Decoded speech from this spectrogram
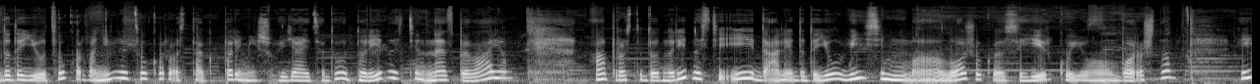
додаю цукор, ванільний цукор, ось так перемішую яйця до однорідності, не збиваю. А просто до однорідності і далі додаю 8 ложок з гіркою борошна і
